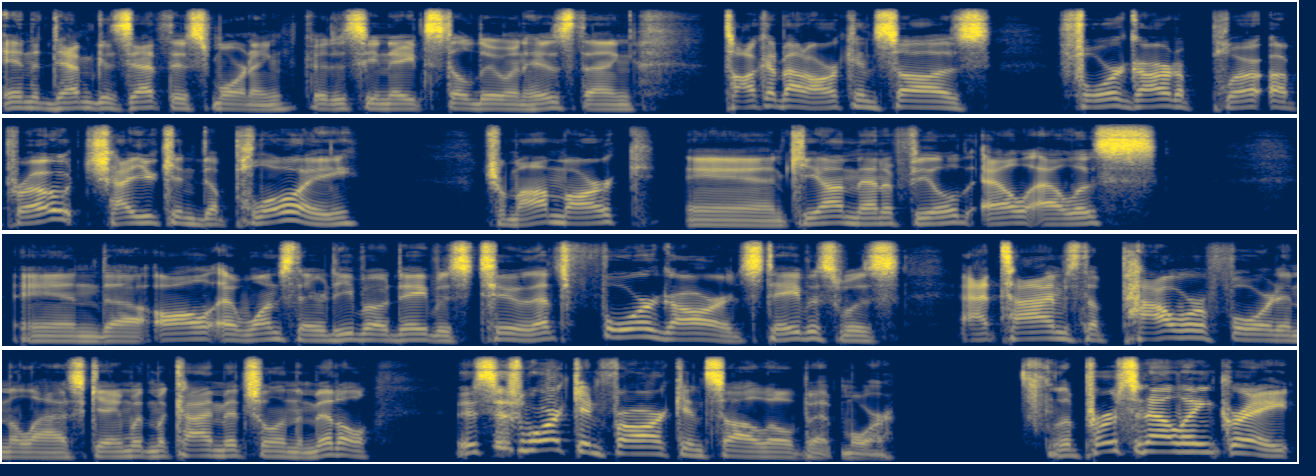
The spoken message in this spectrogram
in the Dem Gazette this morning. Good to see Nate still doing his thing. Talking about Arkansas's four guard ap- approach, how you can deploy Tramon Mark and Keyon Menifield, El Ellis, and uh, all at once there, Devo Davis, too. That's four guards. Davis was at times the power forward in the last game with Makhi Mitchell in the middle. This is working for Arkansas a little bit more. The personnel ain't great,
